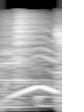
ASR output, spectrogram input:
Woo!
